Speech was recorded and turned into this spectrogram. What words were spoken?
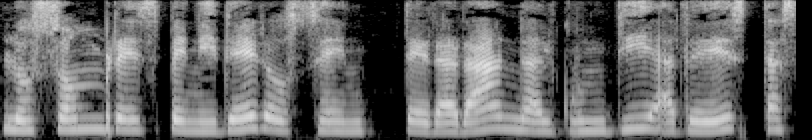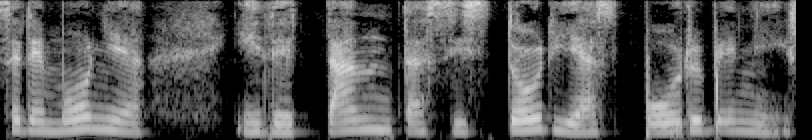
los hombres venideros se enterarán algún día de esta ceremonia y de tantas historias por venir.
